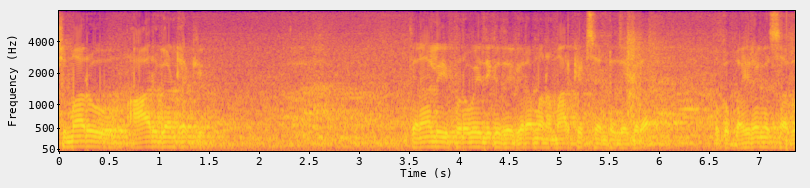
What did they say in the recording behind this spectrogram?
సుమారు ఆరు గంటలకి తెనాలి పురవేదిక దగ్గర మన మార్కెట్ సెంటర్ దగ్గర ఒక బహిరంగ సభ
